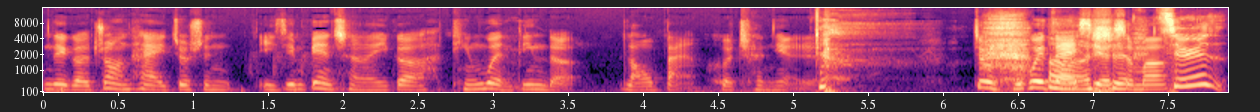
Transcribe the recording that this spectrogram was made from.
那个状态，就是已经变成了一个挺稳定的老板和成年人。就不会再写什么。其实。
